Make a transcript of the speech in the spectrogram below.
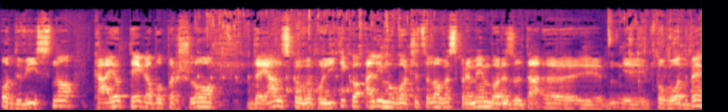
odvisno, kaj od tega bo prišlo dejansko v politiko ali mogoče celo v spremembo rezulta, eh, eh, pogodbe.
